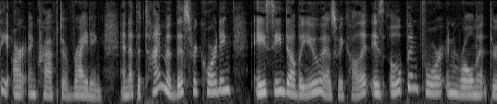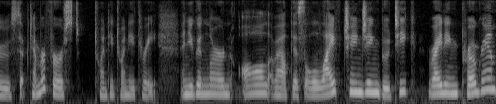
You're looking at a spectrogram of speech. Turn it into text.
the art and craft of writing. And at the time of this recording, ACW, as we call it, is open for enrollment through September 1st, 2023. And you can learn all about this life changing boutique writing program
